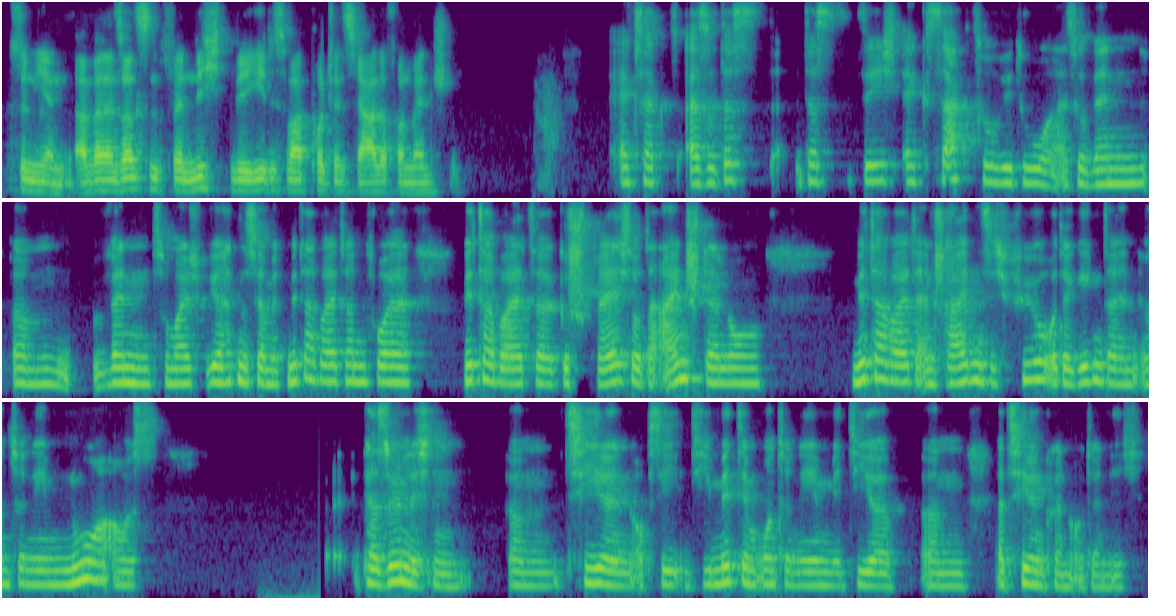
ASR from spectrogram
funktionieren. Aber ansonsten vernichten wir jedes Mal Potenziale von Menschen. Exakt, also das, das sehe ich exakt so wie du. Also wenn, ähm, wenn zum Beispiel, wir hatten es ja mit Mitarbeitern vorher, Mitarbeitergespräche oder Einstellungen, Mitarbeiter entscheiden sich für oder gegen dein Unternehmen nur aus persönlichen ähm, Zielen, ob sie die mit dem Unternehmen, mit dir ähm, erzielen können oder nicht.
